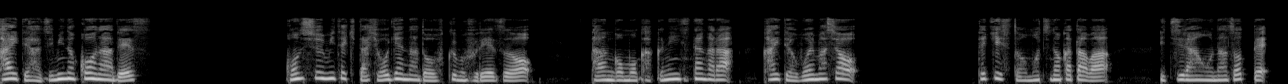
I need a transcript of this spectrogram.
書いて味見のコーナーです。今週見てきた表現などを含むフレーズを単語も確認しながら書いて覚えましょう。テキストをお持ちの方は、一覧をなぞって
